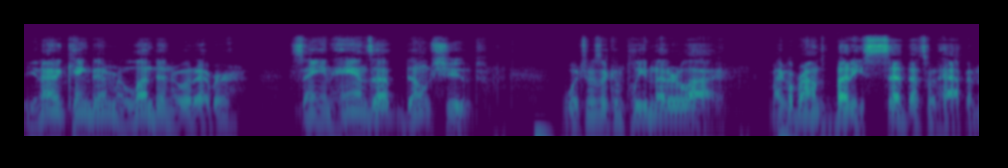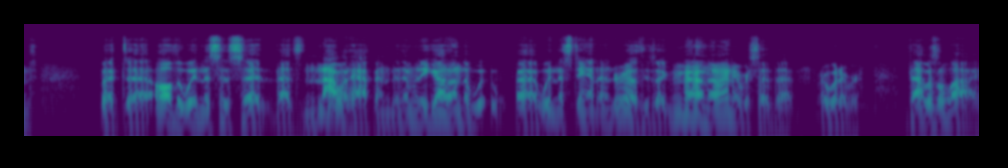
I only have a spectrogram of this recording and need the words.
the United Kingdom or London or whatever, saying, hands up, don't shoot, which was a complete and utter lie. Michael Brown's buddy said that's what happened, but uh, all the witnesses said that's not what happened. And then when he got on the uh, witness stand under oath, he's like, no, no, I never said that, or whatever. That was a lie.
